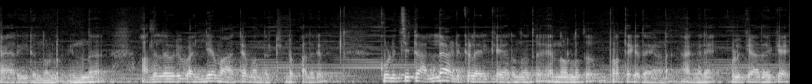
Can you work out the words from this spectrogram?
കയറിയിരുന്നുള്ളൂ. ഇന്ന് അതിലൊരു വലിയ മാറ്റം വന്നിട്ടുണ്ട് പലരും. കുളിച്ചിട്ടല്ല അടുക്കളയിൽ കയറുന്നത് എന്നുള്ളത് പ്രത്യേകതയാണ്. അങ്ങനെ കുളിക്കാതെയൊക്കെ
